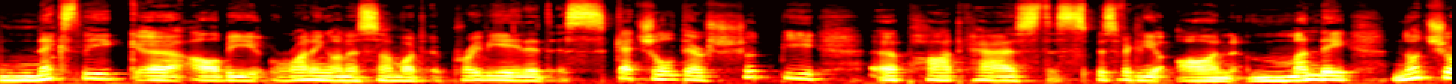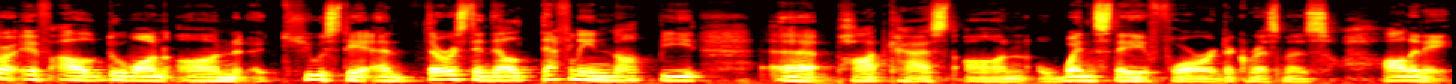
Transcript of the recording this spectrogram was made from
next week uh, I'll be running on a somewhat abbreviated schedule. There should be a podcast specifically on Monday. Not sure if I'll do one on Tuesday and Thursday. And there'll definitely not be a podcast on Wednesday for the Christmas holiday.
